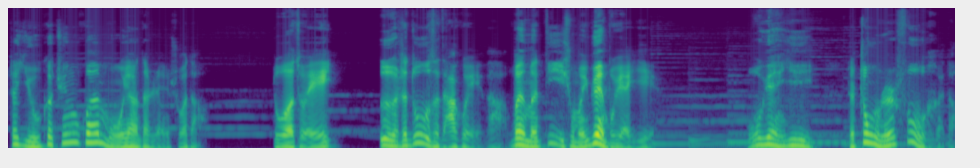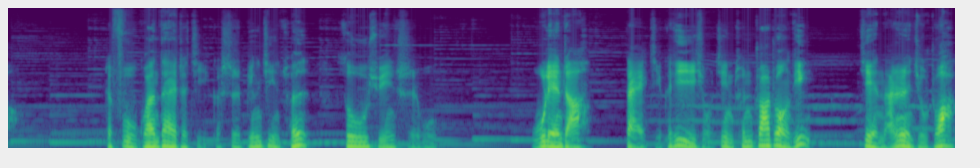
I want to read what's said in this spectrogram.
这有个军官模样的人说道：“多嘴，饿着肚子打鬼子，问问弟兄们愿不愿意？不愿意。”这众人附和道。这副官带着几个士兵进村搜寻食物，吴连长带几个弟兄进村抓壮丁，见男人就抓。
